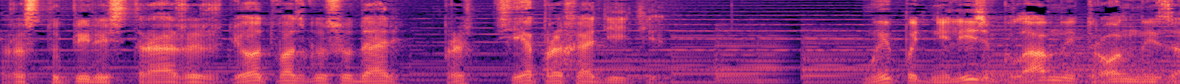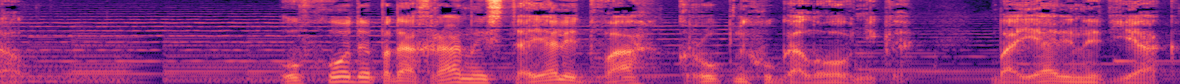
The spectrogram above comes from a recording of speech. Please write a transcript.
расступились стражи. Ждет вас, государь. Все проходите. Мы поднялись в главный тронный зал. У входа под охраной стояли два крупных уголовника Боярин и дьяк.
